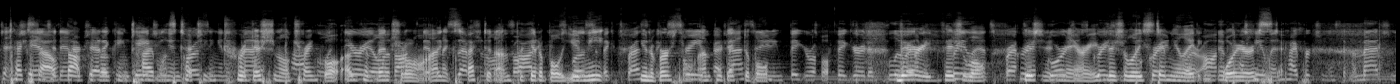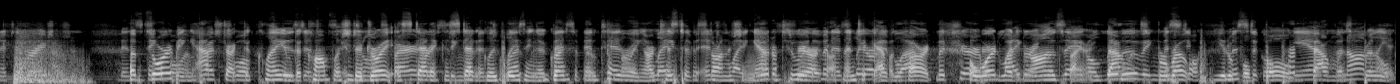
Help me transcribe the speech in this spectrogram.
textile, thought-provoking, timeless, touching, traditional, tranquil, unconventional, unexpected, unforgettable, unique, universal, unpredictable, figurative, varied, visual, visionary, visually stimulating, voyeuristic, absorbing, abstract, acclaimed, accomplished, adroit, aesthetic, aesthetically pleasing, aggressive, appealing, artistic, astonishing, atmospheric, authentic, avant-garde, award-winning, awe-inspiring, balanced, baroque, beautiful, bold, boundless, brilliant,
